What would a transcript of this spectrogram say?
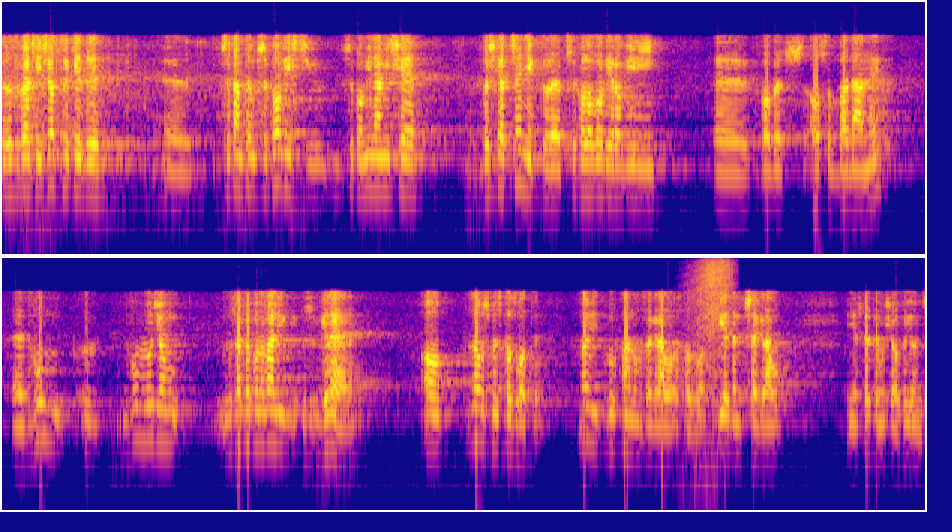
Drodzy bracia i siostry, kiedy e, czytam tę przypowieść, przypomina mi się doświadczenie, które psychologowie robili e, wobec osób badanych. E, Dwóm, dwóm ludziom zaproponowali grę o załóżmy 100 zł. No i dwóch panów zagrało o 100 zł. Jeden przegrał niestety musiał wyjąć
